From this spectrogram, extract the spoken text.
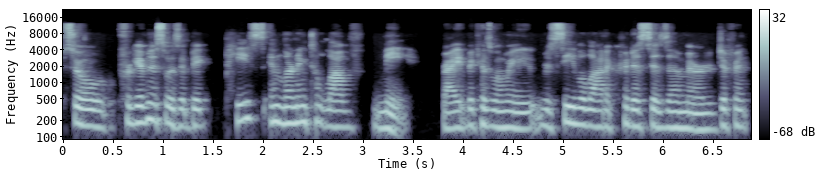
so forgiveness was a big piece in learning to love me, right? Because when we receive a lot of criticism or different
